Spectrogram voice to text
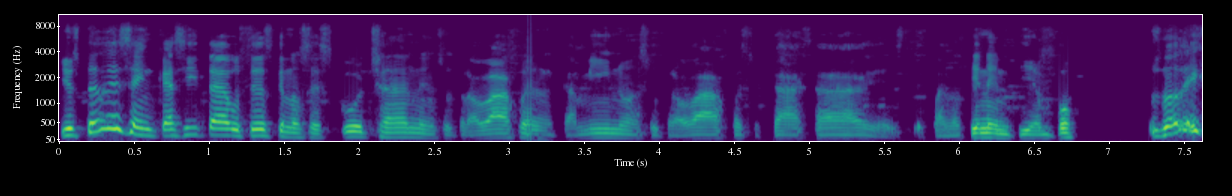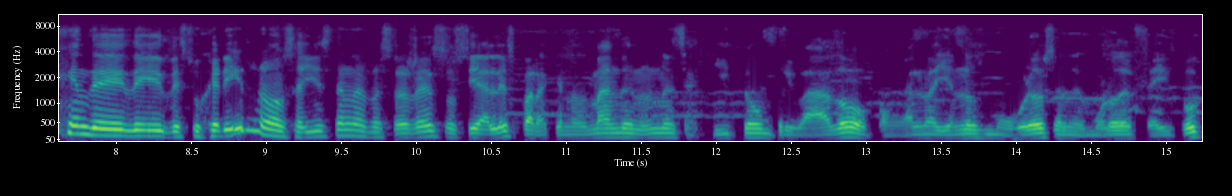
Y ustedes en casita, ustedes que nos escuchan en su trabajo, en el camino a su trabajo, a su casa, este, cuando tienen tiempo, pues no dejen de, de- de sugerirnos. Ahí están las, nuestras redes sociales para que nos manden un mensajito, un privado, o pónganlo ahí en los muros, en el muro de Facebook,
